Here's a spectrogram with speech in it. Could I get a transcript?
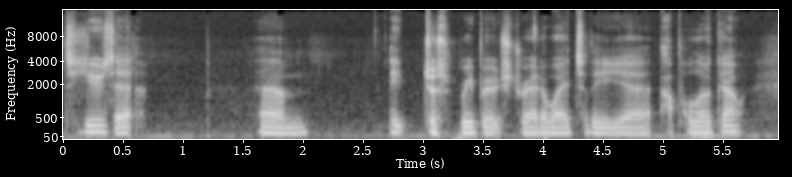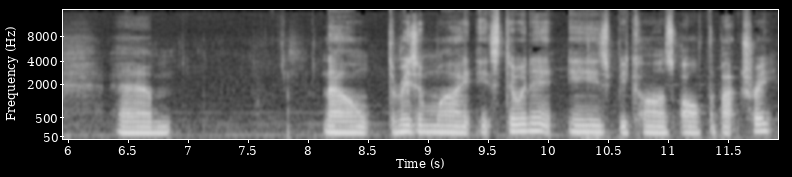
to use it, um, it just reboots straight away to the uh, Apple logo. Um, now, the reason why it's doing it is because of the battery.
